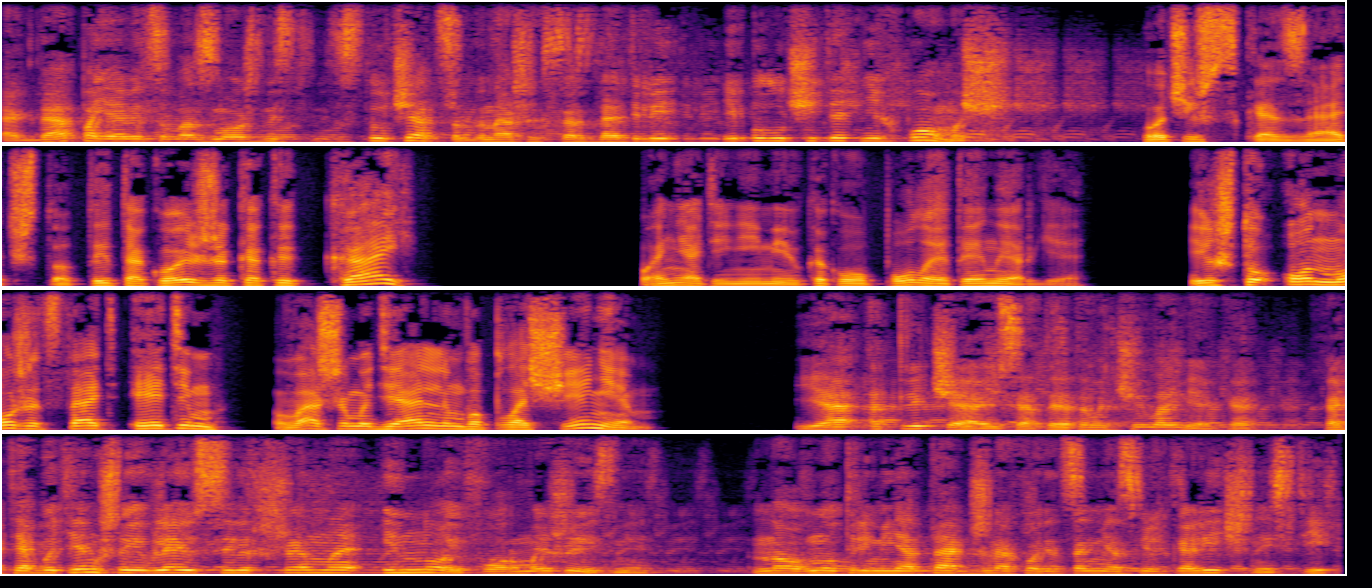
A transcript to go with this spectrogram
Тогда появится возможность достучаться до наших создателей и получить от них помощь. Хочешь сказать, что ты такой же, как и Кай? Понятия не имею, какого пола эта энергия. И что он может стать этим вашим идеальным воплощением? Я отличаюсь от этого человека, хотя бы тем, что являюсь совершенно иной формой жизни. Но внутри меня также находятся несколько личностей,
